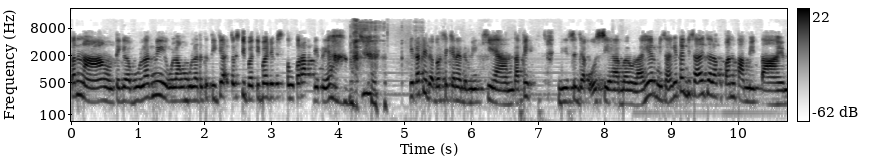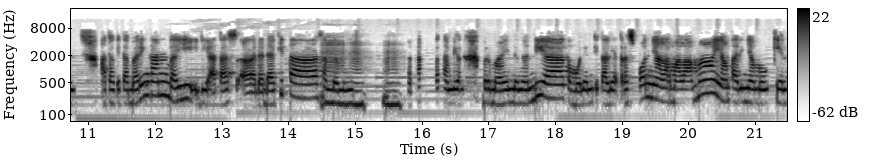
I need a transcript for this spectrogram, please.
tenang tiga bulan nih ulang bulan ketiga terus tiba-tiba dia bisa tengkurap gitu ya. kita tidak berpikirnya demikian, tapi di sejak usia baru lahir misalnya kita bisa aja lakukan tummy time atau kita baringkan bayi di atas eh, dada kita sambil Mhm, mhm. kita sambil bermain dengan dia, kemudian kita lihat responnya lama-lama yang tadinya mungkin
